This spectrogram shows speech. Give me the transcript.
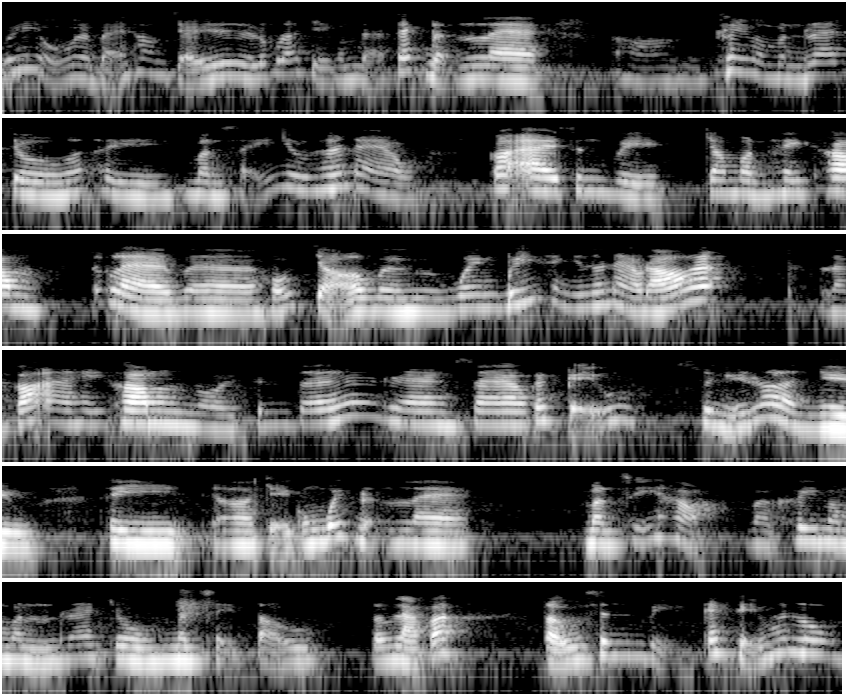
ví dụ về bản thân chị thì lúc đó chị cũng đã xác định là uh, khi mà mình ra trường thì mình sẽ như thế nào? Có ai xin việc cho mình hay không? Tức là về hỗ trợ về người quen biết hay như thế nào đó á là có ai hay không? Rồi kinh tế ra sao? Các kiểu suy nghĩ rất là nhiều. Thì uh, chị cũng quyết định là mình sẽ học và khi mà mình ra trường mình sẽ tự tự lập á tự xin việc các kiểu hết luôn.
